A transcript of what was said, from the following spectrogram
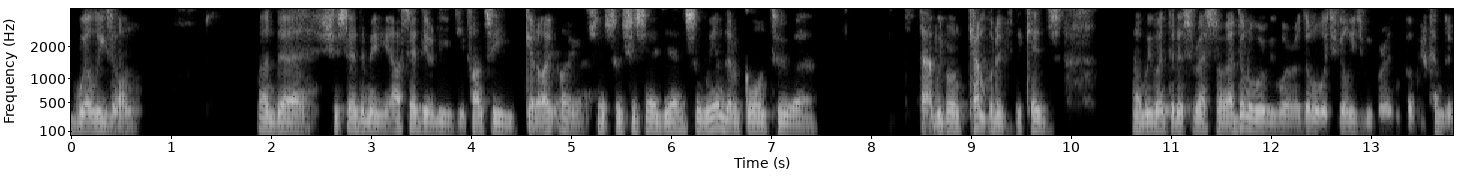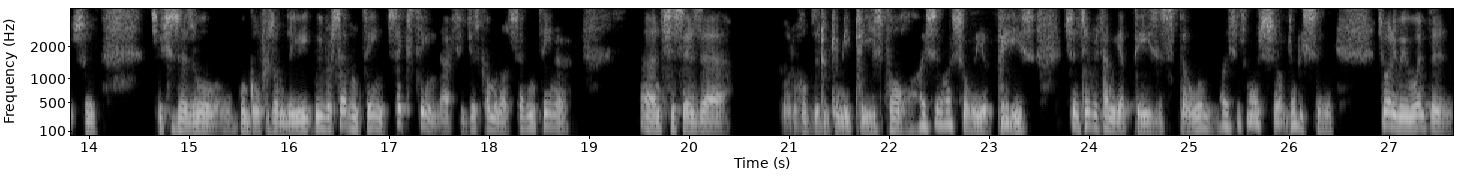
wellies on. And uh, she said to me, I said to do you fancy get out? So, so she said, yeah. So we ended up going to, uh, uh, we were on camp with the kids and we went to this restaurant. I don't know where we were. I don't know which village we were in, but we came to. So, so she says, well, we'll go for something to eat. We were 17, 16 actually, just coming on 17. Or, and she says, uh, God, I hope they don't give me peas, Paul. I said, what's wrong with your peas? She says, every time you get peas, you spill them. I said, what's wrong? Don't be silly. So anyway, we went to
